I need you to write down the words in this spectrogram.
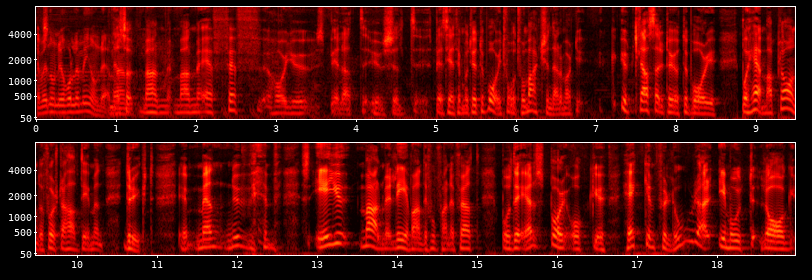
Jag vet inte om ni håller med om det, men Alltså, Malmö, Malmö FF har ju spelat uselt, speciellt mot Göteborg, 2-2 matchen där de varit utklassade av Göteborg på hemmaplan då, första halvtimmen drygt. Eh, Men nu är ju Malmö levande fortfarande för att både Elfsborg och eh, Häcken förlorar emot lag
